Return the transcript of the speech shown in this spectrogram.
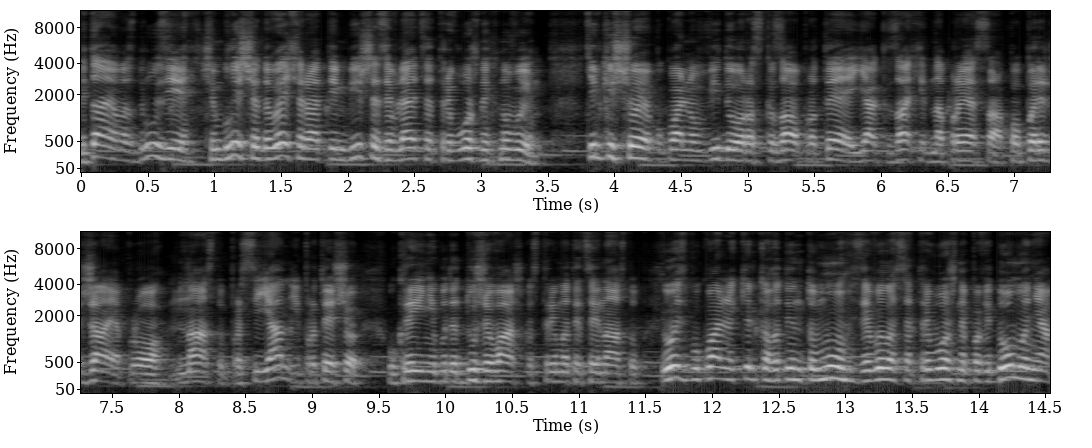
Вітаю вас, друзі! Чим ближче до вечора, тим більше з'являється тривожних новин. Тільки що я буквально в відео розказав про те, як західна преса попереджає про наступ росіян і про те, що Україні буде дуже важко стримати цей наступ. І ось буквально кілька годин тому з'явилося тривожне повідомлення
